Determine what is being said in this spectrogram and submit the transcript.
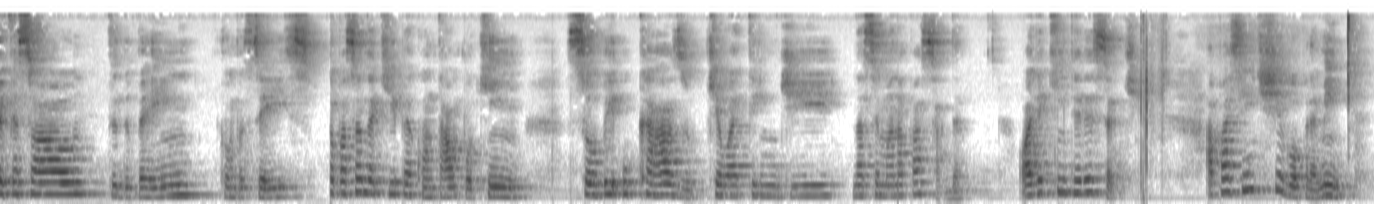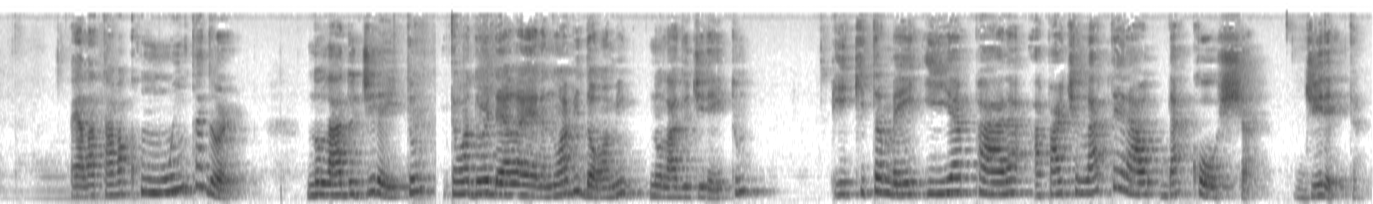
Oi, pessoal, tudo bem com vocês? Estou passando aqui para contar um pouquinho sobre o caso que eu atendi na semana passada. Olha que interessante. A paciente chegou para mim, ela estava com muita dor no lado direito. Então a dor dela era no abdômen, no lado direito, e que também ia para a parte lateral da coxa direita.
